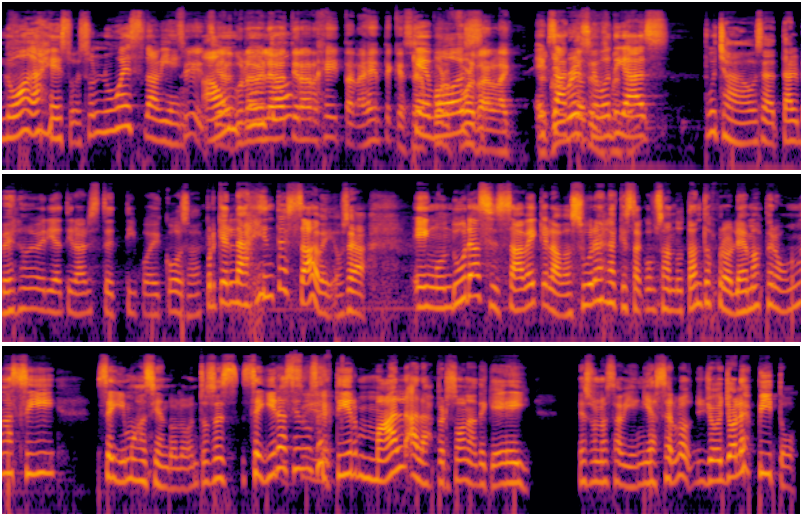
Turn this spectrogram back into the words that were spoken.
No hagas eso, eso no está bien. Sí, si A un alguna vez le va a punto- tirar hate a la gente que sea que por, vos- por the, like, Exacto, reasons, que vos ¿me digas, pucha, o sea, tal vez no debería tirar este tipo de cosas. Porque la gente sabe, o sea, en Honduras se sabe que la basura es la que está causando tantos problemas, pero aún así seguimos haciéndolo. Entonces, seguir haciendo Sí, sentir mal a las personas de que, hey, eso no está bien. Y hacerlo, yo, yo les pito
